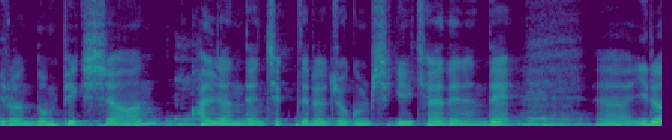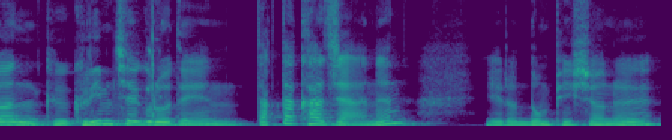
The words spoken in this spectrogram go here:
이런 논픽션 네. 관련된 책들을 조금씩 읽혀야 되는데 네. 어, 이런 그 그림책으로 된 딱딱하지 않은 이런 논픽션을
